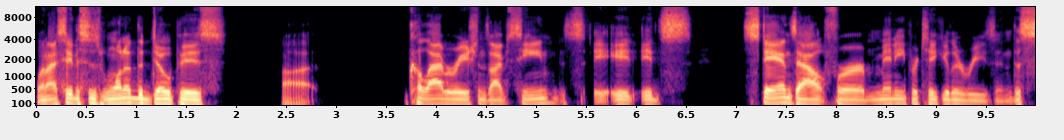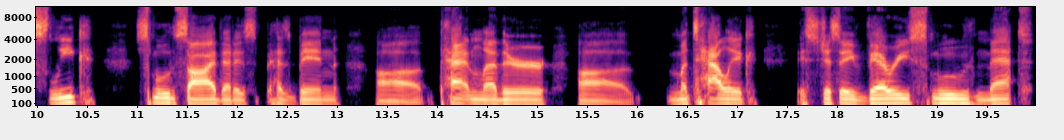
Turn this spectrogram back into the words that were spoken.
when I say this is one of the dopest uh, collaborations I've seen, it's, it it's stands out for many particular reason. The sleek, smooth side that is has been uh, patent leather, uh, metallic. It's just a very smooth matte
